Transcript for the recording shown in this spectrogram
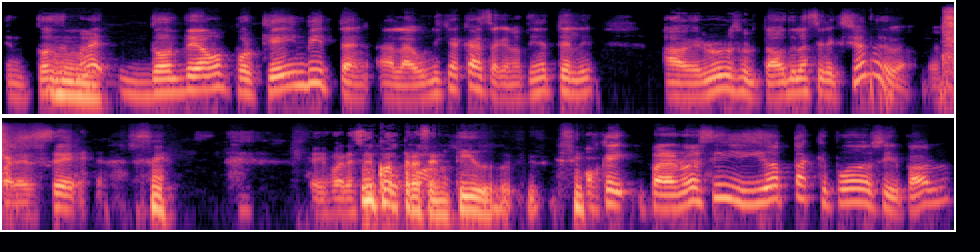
Entonces, mae, ¿dónde vamos? ¿Por qué invitan a la única casa que no tiene tele a ver los resultados de las elecciones? Me parece... Sí. me parece un poco- contrasentido. Sí. Ok, para no decir idiota, ¿qué puedo decir, Pablo?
